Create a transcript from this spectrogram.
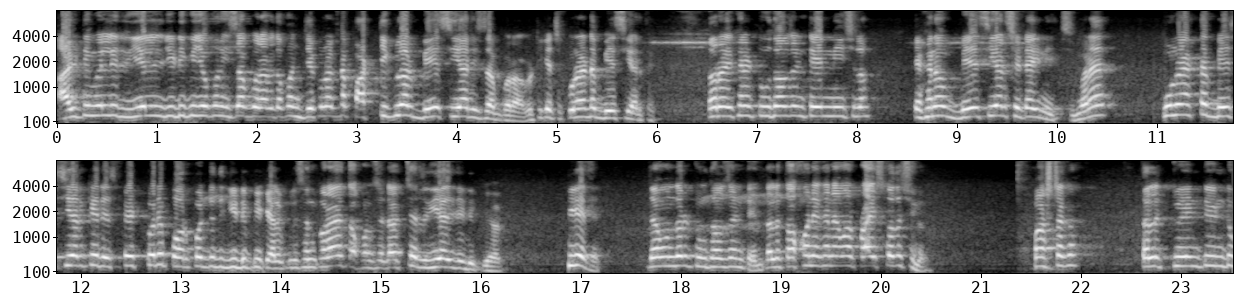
আলটিমেটলি রিয়েল জিডিপি যখন হিসাব করা হবে তখন যে কোনো একটা পার্টিকুলার বেস ইয়ার হিসাব করা হবে ঠিক আছে? কোনো একটা বেস ইয়ার থেকে। ধরো এখানে টু নিয়েছিলাম, এখানেও বেস ইয়ার সেটাই নিচ্ছি। মানে কোনো একটা বেস ইয়ারকে রেসপেক্ট করে পরপর যদি জিডিপি ক্যালকুলেশন করা হয়, তখন সেটা হচ্ছে রিয়েল জিডিপি হবে। ঠিক আছে? যেমন ধরো টু থাউজেন্ড টেন তাহলে তখন এখানে আমার প্রাইস কত ছিল? পাঁচ টাকা। তাহলে টোয়েন্টি ইন্টু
